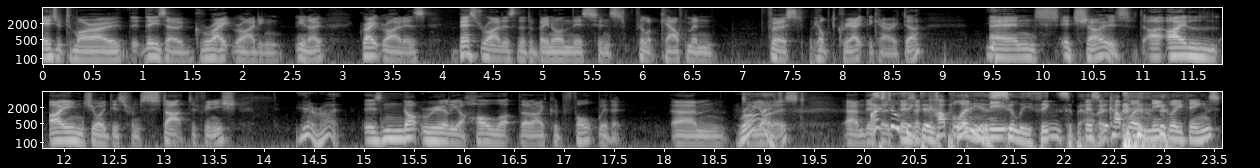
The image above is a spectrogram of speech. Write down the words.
Edge of Tomorrow. Th- these are great writing. You know, great writers. Best writers that have been on this since Philip Kaufman first helped create the character and it shows. I, I I enjoyed this from start to finish. Yeah, right. There's not really a whole lot that I could fault with it. Um, to be honest, um, I there's still a, there's think a there's couple plenty of, of silly things about there's it. There's a couple of niggly things.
